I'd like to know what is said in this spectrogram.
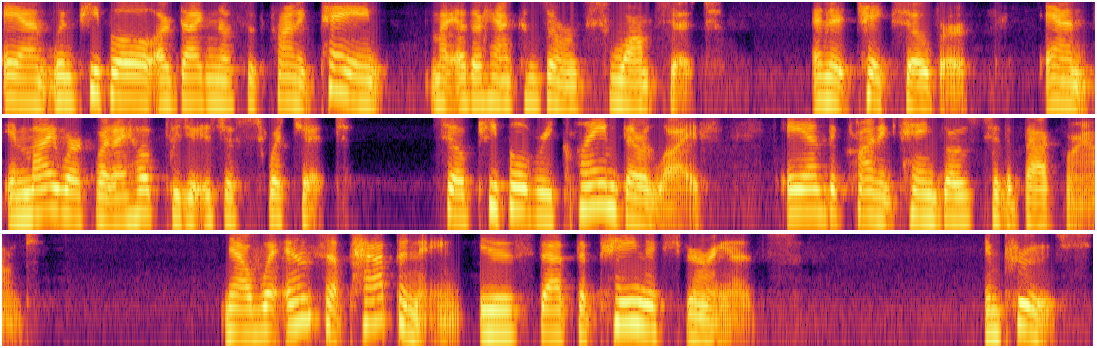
and when people are diagnosed with chronic pain my other hand comes over and swamps it and it takes over And in my work, what I hope to do is just switch it. So people reclaim their life and the chronic pain goes to the background. Now, what ends up happening is that the pain experience improves.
